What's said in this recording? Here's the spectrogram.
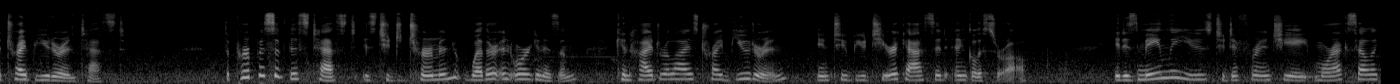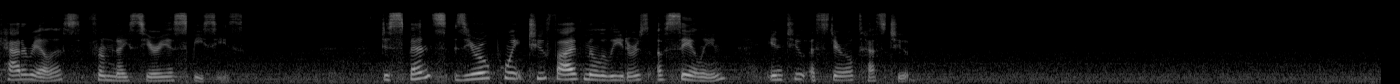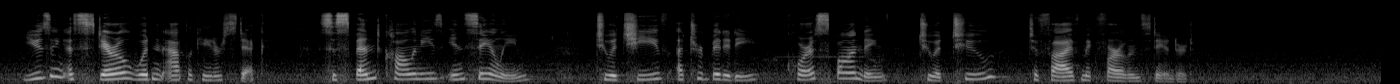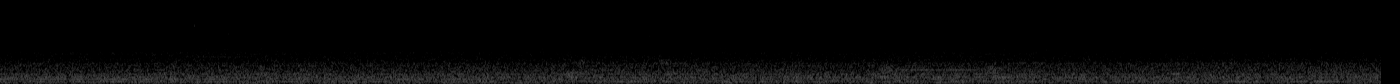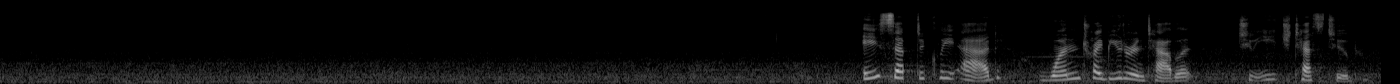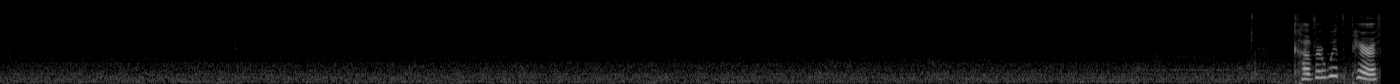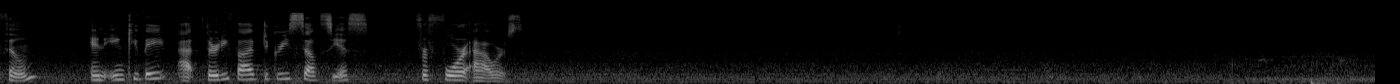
The tributyrin test. The purpose of this test is to determine whether an organism can hydrolyze tributyrin into butyric acid and glycerol. It is mainly used to differentiate Moraxella catarrhalis from Neisseria species. Dispense 0.25 milliliters of saline into a sterile test tube. Using a sterile wooden applicator stick, suspend colonies in saline to achieve a turbidity corresponding to a 2 to 5 McFarland standard. Aseptically add one tributyrin tablet to each test tube. Cover with parafilm and incubate at 35 degrees Celsius for four hours.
